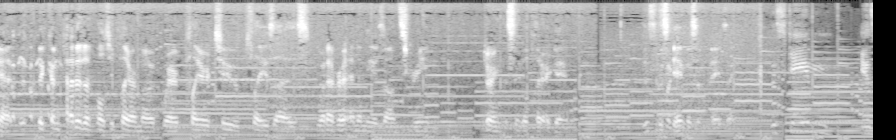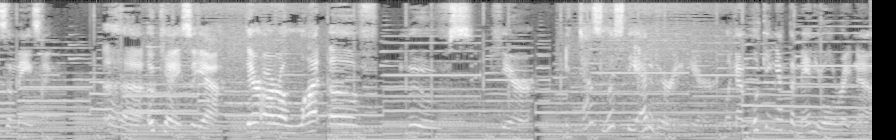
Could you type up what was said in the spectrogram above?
Yeah, the, the competitive multiplayer mode where player two plays as whatever enemy is on screen during the single player game. this is This a- game is amazing. This game is amazing. Uh, okay, so yeah, there are a lot of moves here. It does list the editor in here. Like, I'm looking at the manual right now.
